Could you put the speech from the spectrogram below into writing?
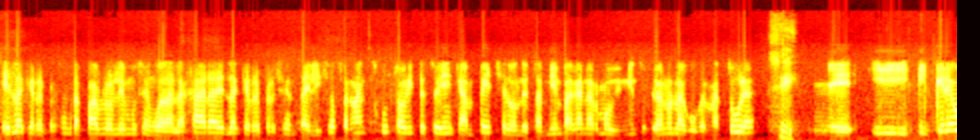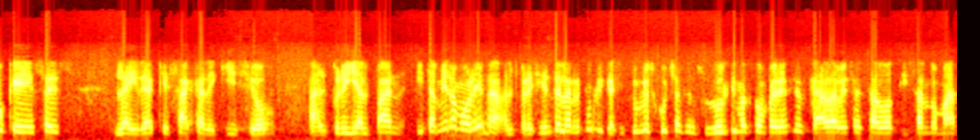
es la que representa Pablo Lemus en Guadalajara, es la que representa Eliseo Fernández. Justo ahorita estoy en Campeche, donde también va a ganar Movimiento Ciudadano la gubernatura. Sí. Eh, y, creo que esa es la idea que saca de quicio al PRI y al PAN, y también a Morena, al presidente de la República. Si tú lo escuchas en sus últimas conferencias, cada vez ha estado atizando más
